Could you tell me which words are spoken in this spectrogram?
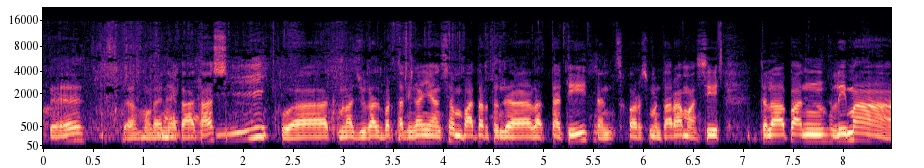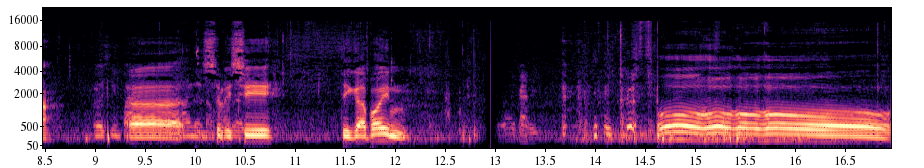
Oke, sudah mulai naik ke atas buat melanjutkan pertandingan yang sempat tertunda tadi dan skor sementara masih 8-5. Eh, selisih 3 poin. Oh, oh, oh, oh.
